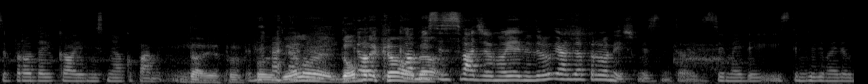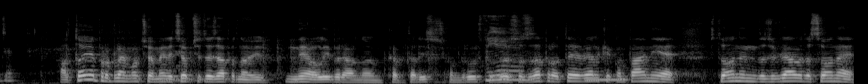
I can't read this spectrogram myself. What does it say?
se prodaju kao i mi smo jako pametni. Da, je, pro- pro- dijelove dobre kao, kao da... mi se svađamo jedni drugi, ali zapravo niš, mislim, to svima ide, istim ljudima ide u džep. Ali to je problem uopće u Americi, uopće to je zapadno neoliberalnom kapitalističkom društvu, zato što su zapravo te velike kompanije, što one ne doživljavaju da su one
